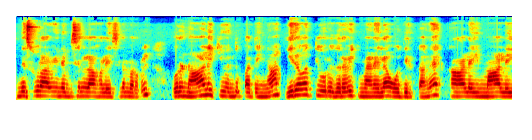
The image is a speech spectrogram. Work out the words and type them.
இந்த சூறாவை நபி ஸல்லல்லாஹு அலைஹி அவர்கள் ஒரு நாளைக்கு வந்து பாத்தீங்கன்னா இருபத்தி ஒரு தடவைக்கு மேல எல்லாம் ஓதிருக்காங்க. காலை மாலை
